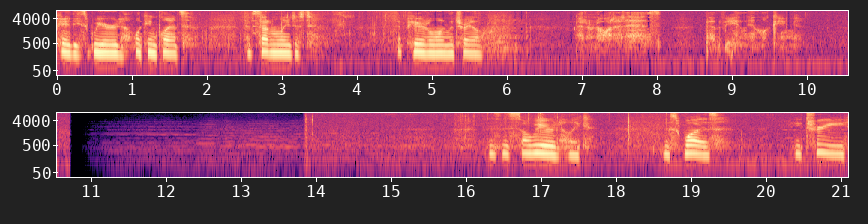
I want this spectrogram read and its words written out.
Okay, these weird looking plants have suddenly just appeared along the trail. I don't know what it is. Kind of alien looking. This is so weird. Like, this was a tree.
